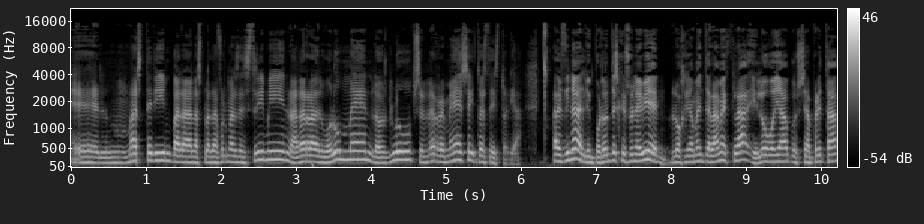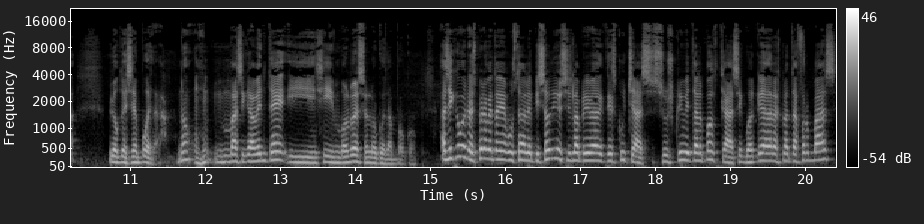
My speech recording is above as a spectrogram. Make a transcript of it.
el mastering para las plataformas de streaming, la guerra del volumen, los loops, el RMS y toda esta historia. Al final, lo importante es que suene bien, lógicamente la mezcla, y luego ya pues se aprieta lo que se pueda, ¿no? Básicamente y sin volverse loco tampoco. Así que bueno, espero que te haya gustado el episodio. Si es la primera vez que escuchas, suscríbete al podcast en cualquiera de las plataformas,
